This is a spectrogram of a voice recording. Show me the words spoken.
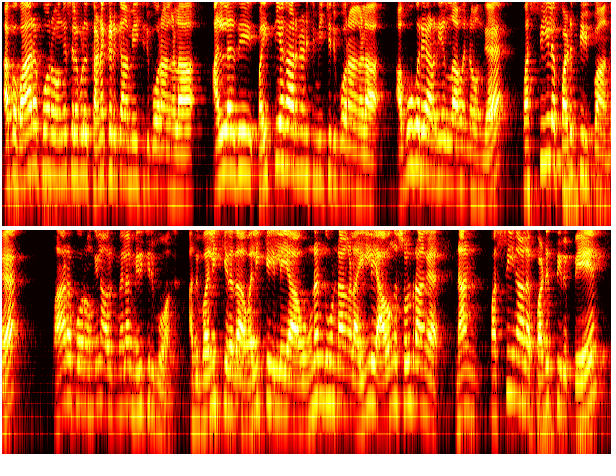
அப்போ வார போகிறவங்க சில பொழுது கணக்கெடுக்காம மீச்சிட்டு போகிறாங்களா அல்லது பைத்தியகாரம் நினச்சி மீச்சிட்டு போகிறாங்களா அபூகரே அரதியல்லாஹன்னவங்க பசியில் படுத்திருப்பாங்க. வார போகிறவங்களும் அவருக்கு மேலே மிதிச்சிட்டு போவாங்க. அது வலிக்கிறதா? வலிக்க இல்லையா? உணர்ந்து கொண்டாங்களா? இல்லையா? அவங்க சொல்கிறாங்க நான் பசினால் படுத்திருப்பேன்.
